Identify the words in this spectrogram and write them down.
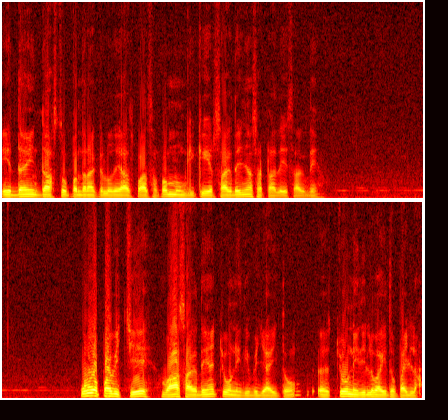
ਇਦਾਂ ਹੀ 10 ਤੋਂ 15 ਕਿਲੋ ਦੇ ਆਸ-ਪਾਸ ਆਪਾਂ ਮੂੰਗੀ ਕੇਰ ਸਕਦੇ ਜਾਂ ਸੱਟਾ ਦੇ ਸਕਦੇ ਆ ਉਹ ਆਪਾਂ ਵਿੱਚੇ ਵਾਹ ਸਕਦੇ ਆ ਝੋਨੇ ਦੀ ਬਿਜਾਈ ਤੋਂ ਝੋਨੇ ਦੀ ਲਵਾਈ ਤੋਂ ਪਹਿਲਾਂ।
